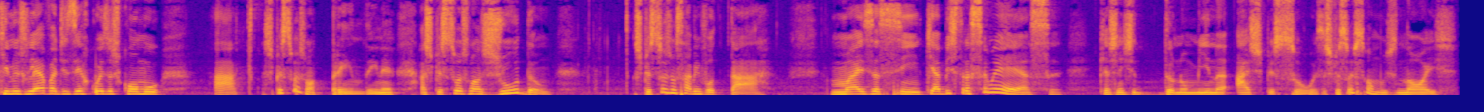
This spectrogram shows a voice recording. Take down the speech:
Que nos leva a dizer coisas como ah, as pessoas não aprendem, né? As pessoas não ajudam, as pessoas não sabem votar. Mas, assim, que abstração é essa que a gente denomina as pessoas? As pessoas somos nós,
